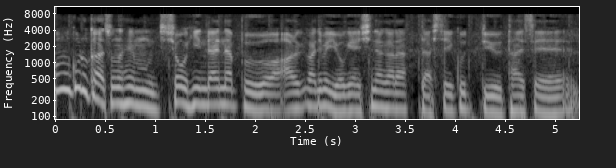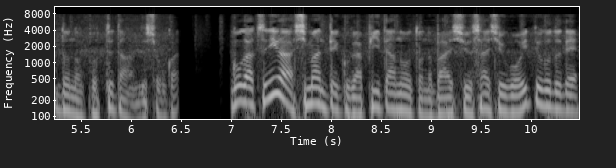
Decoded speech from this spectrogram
この頃からその辺も商品ラインナップをあらかじめ予言しながら出していくっていう体制、どんどん取ってたんでしょうか。5月にはシマンテックがピーター・ノートンの買収最終合意ということで、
